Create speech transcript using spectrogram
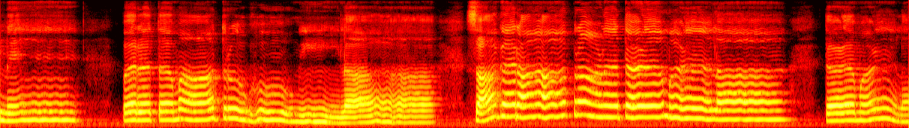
नेम परत मातृभूमीला सागरा प्राण तळमळला तळमळला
